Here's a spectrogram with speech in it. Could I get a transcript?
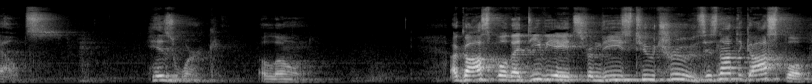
else. His work alone. A gospel that deviates from these two truths is not the gospel.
